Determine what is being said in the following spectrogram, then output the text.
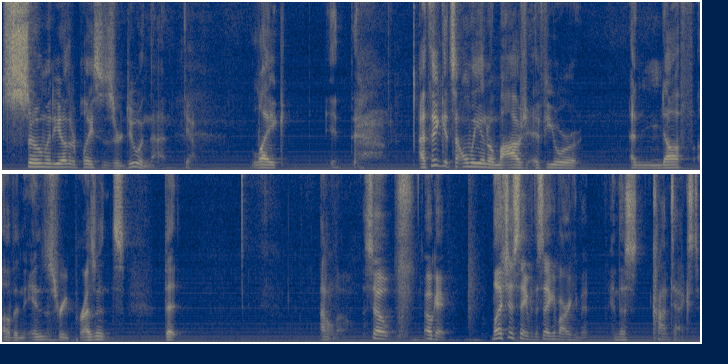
so many other places are doing that. yeah. Like it, I think it's only an homage if you're enough of an industry presence that I don't know. So, okay, let's just say, for the sake of argument, in this context,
